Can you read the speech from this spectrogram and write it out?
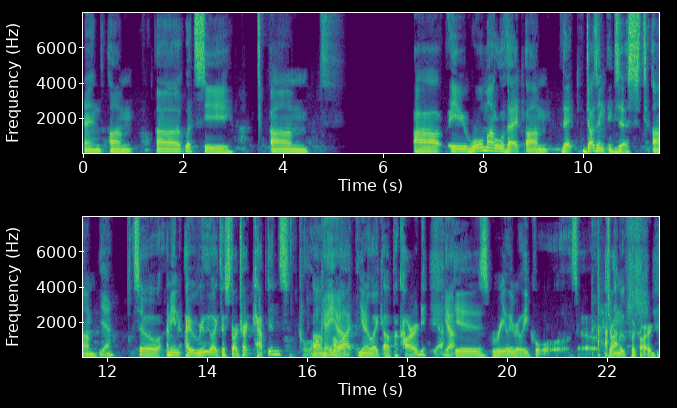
And um, uh, let's see. Um, uh, a role model that um, that doesn't exist. Um, yeah. so, I mean, I really like the Star Trek captains. Cool. Um, Okay, a yeah. lot. You know, like uh, Picard yeah. Yeah, is really really cool. So Jean Luc Picard.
